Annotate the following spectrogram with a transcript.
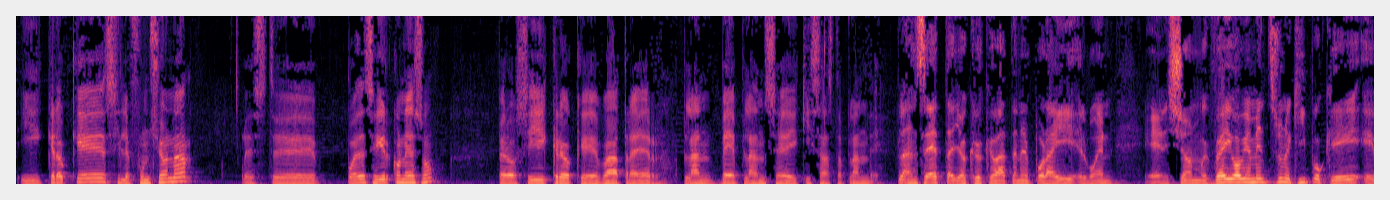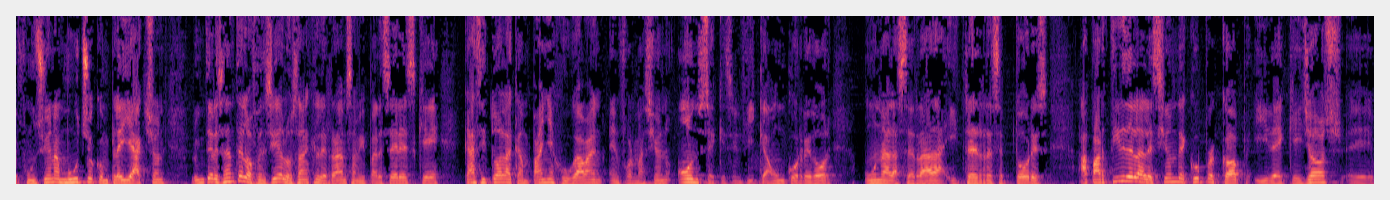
Y creo que si le funciona, este, puede seguir con eso pero sí creo que va a traer plan B, plan C y quizás hasta plan D. Plan Z, yo creo que va a tener por ahí el buen Sean McVay. Obviamente es un equipo que eh, funciona mucho con play action. Lo interesante de la ofensiva de Los Ángeles Rams, a mi parecer, es que casi toda la campaña jugaban en formación 11, que significa un corredor, una ala cerrada y tres receptores. A partir de la lesión de Cooper Cup y de que Josh eh,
